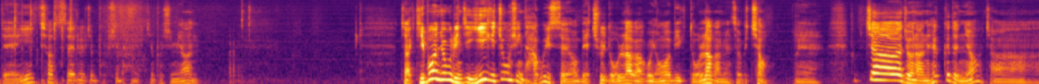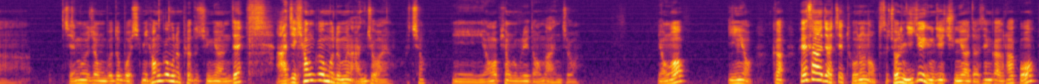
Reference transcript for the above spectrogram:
네이처셀을 좀 봅시다. 이렇게 보시면 자, 기본적으로 이제 이익이 조금씩 나고 있어요. 매출도 올라가고 영업이익도 올라가면서 그쵸? 예. 흑자 전환을 했거든요. 자, 재무 정보도 보시면 현금 흐름표도 중요한데 아직 현금 흐름은 안 좋아요. 그쵸? 이 영업 현금 흐름이 너무 안 좋아. 영업 잉여. 그러니까 회사 자체 돈은 없어. 저는 이게 굉장히 중요하다 고 생각을 하고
